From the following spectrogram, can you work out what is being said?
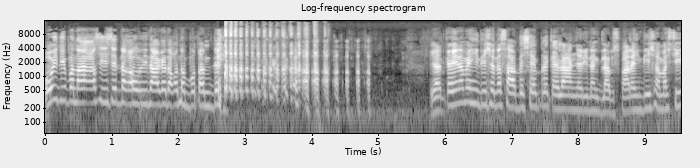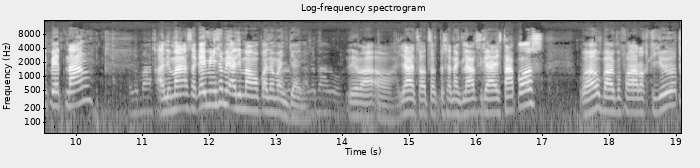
Uy, di pa nakakasisid, nakahuli na agad ako ng butande. yan, kaya naman hindi siya nasabi, syempre kailangan niya rin ng gloves para hindi siya masipit ng Alimasa. alimasa. Kaya minsan may alimango pa naman dyan. Alimango. Di ba? Oh, yan, suot-suot na siya ng gloves, guys. Tapos, wow, bago para cute.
